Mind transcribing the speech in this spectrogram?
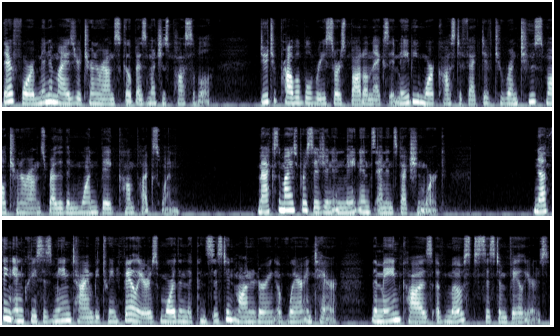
Therefore, minimize your turnaround scope as much as possible. Due to probable resource bottlenecks, it may be more cost effective to run two small turnarounds rather than one big, complex one. Maximize precision in maintenance and inspection work. Nothing increases mean time between failures more than the consistent monitoring of wear and tear, the main cause of most system failures.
